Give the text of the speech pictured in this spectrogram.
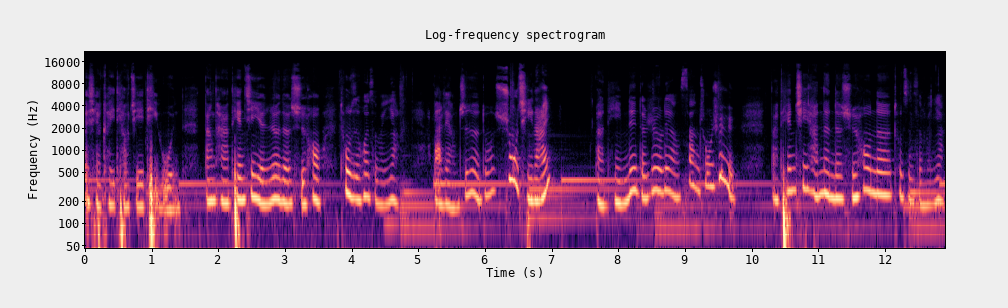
而且可以调节体温。当它天气炎热的时候，兔子会怎么样？把两只耳朵竖起来，把体内的热量散出去。那天气寒冷的时候呢，兔子怎么样？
